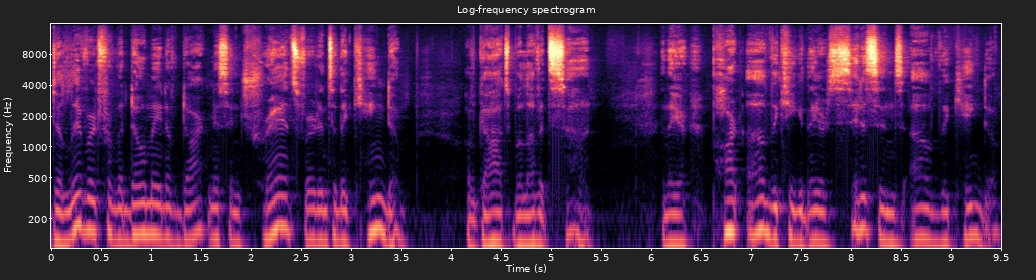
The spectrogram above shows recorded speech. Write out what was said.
delivered from the domain of darkness and transferred into the kingdom of God's beloved Son. And they are part of the kingdom, they are citizens of the kingdom.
